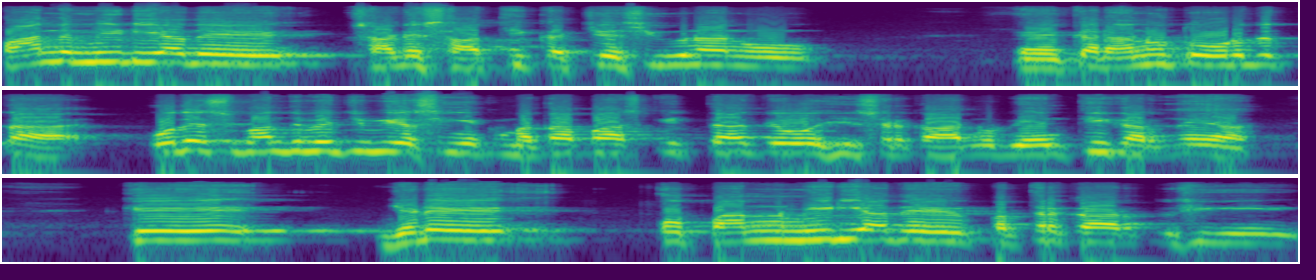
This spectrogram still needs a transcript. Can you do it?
ਪੰਨ ਮੀਡੀਆ ਦੇ ਸਾਡੇ ਸਾਥੀ ਕੱਚੇ ਸੀ, ਉਹਨਾਂ ਨੂੰ ਘਰਾਂ ਨੂੰ ਤੋੜ ਦਿੱਤਾ। ਉਹਦੇ ਸੰਬੰਧ ਵਿੱਚ ਵੀ ਅਸੀਂ ਇੱਕ ਮਤਾ ਪਾਸ ਕੀਤਾ ਤੇ ਉਹ ਅਸੀਂ ਸਰਕਾਰ ਨੂੰ ਬੇਨਤੀ ਕਰਦੇ ਹਾਂ ਕਿ ਜਿਹੜੇ ਉਹ ਪੰਨ ਮੀਡੀਆ ਦੇ ਪੱਤਰਕਾਰ ਤੁਸੀਂ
